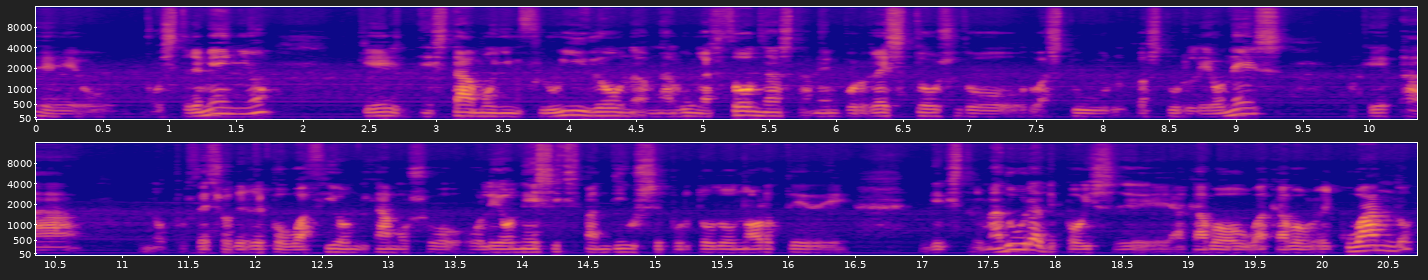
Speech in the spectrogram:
o o extremeño, que está moi influído en algunhas zonas tamén por restos do do astur do asturleonés, que a, no proceso de repoboación, digamos, o, o leonés expandiuse por todo o norte de, de Extremadura, depois eh, acabou acabou recuando.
